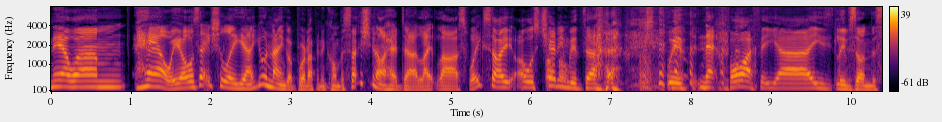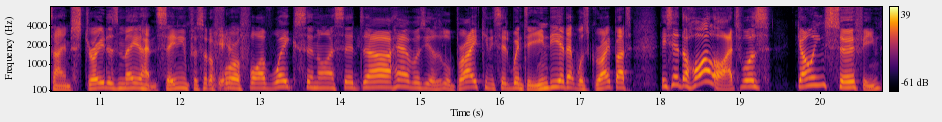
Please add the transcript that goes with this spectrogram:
Now, um, Howie, I was actually uh, your name got brought up in a conversation I had uh, late last week. So I was chatting with uh, with Nat Fyfe. He uh, he lives on the same street as me. I hadn't seen him for sort of four or five weeks, and I said, uh, "How was your little break?" And he said, "Went to India. That was great." But he said the highlight was going surfing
